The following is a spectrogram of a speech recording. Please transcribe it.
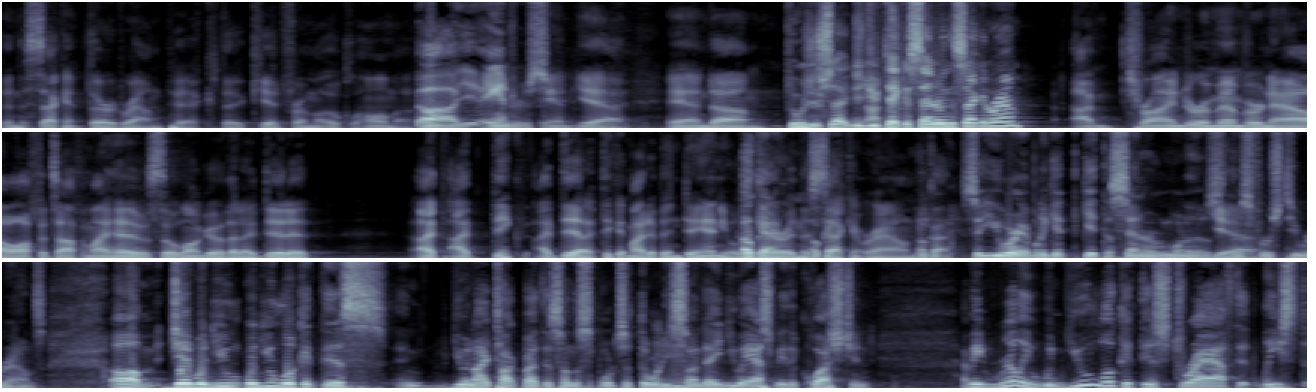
then the second third round pick, the kid from Oklahoma, Uh, Andrews. and yeah, and um, Who was your second? Did you take a center in the second round? I'm trying to remember now off the top of my head. It was so long ago that I did it. I, I think I did. I think it might have been Daniels Okay, there in the okay. second round. Okay, so you were able to get get the center in one of those Yeah. those first two rounds. Um, Jed, when you when you look at this, and you and I talked about this on the Sports Authority Mm-hmm. Sunday, and you asked me the question. I mean, really, when you look at this draft, at least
